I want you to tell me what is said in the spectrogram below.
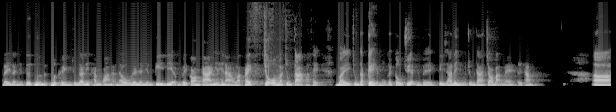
Đây là những cái bức, bức hình chúng ta đi tham quan ở đâu? Đây là những kỷ niệm với con cái như thế nào? Là cái chỗ mà chúng ta có thể bày chúng ta kể một cái câu chuyện về cái gia đình của chúng ta cho bạn bè tới thăm. À,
